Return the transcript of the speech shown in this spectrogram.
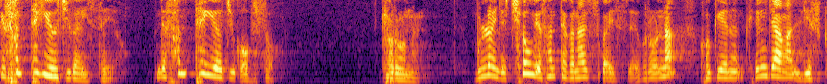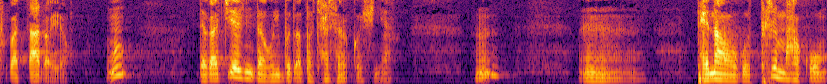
선택의 여지가 있어요. 근데 선택의 여지가 없어. 결혼은. 물론 이제 최후의 선택은 할 수가 있어요. 그러나 거기에는 굉장한 리스크가 따라요. 응? 내가 찢어진다고 이보다 더 잘 살 것이냐. 응? 응. 배 나오고 트림하고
